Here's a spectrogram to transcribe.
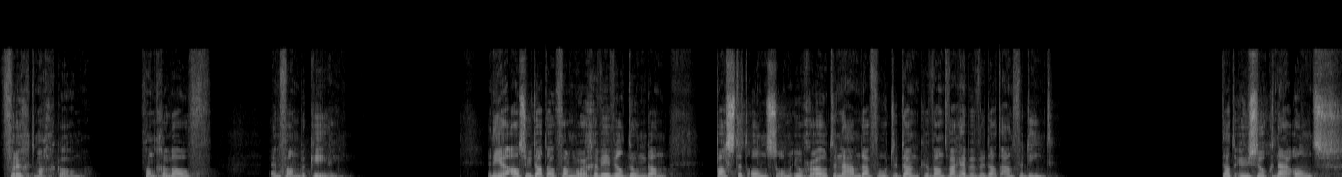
vrucht mag komen van geloof en van bekering. En Heer, als u dat ook vanmorgen weer wilt doen, dan past het ons om uw grote naam daarvoor te danken, want waar hebben we dat aan verdiend? Dat u zoekt naar ons,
